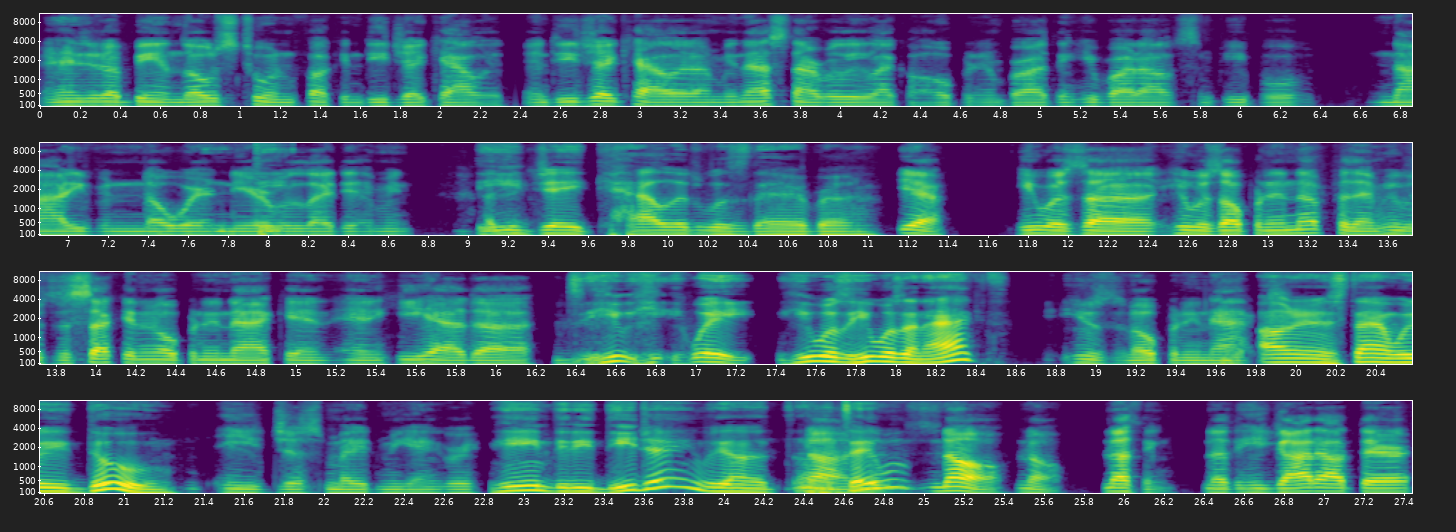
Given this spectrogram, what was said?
It ended up being those two and fucking DJ Khaled. And DJ Khaled, I mean, that's not really like an opening, bro. I think he brought out some people not even nowhere near D- related. I mean, I DJ Khaled was there, bro. yeah, he was uh he was opening up for them. He was the second opening act, and and he had uh He, he wait, he was he was an act. he was an opening act. I don't understand what he do. he just made me angry. He did he DJ? Was he on the, on the tables? no, no, nothing, nothing. He got out there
